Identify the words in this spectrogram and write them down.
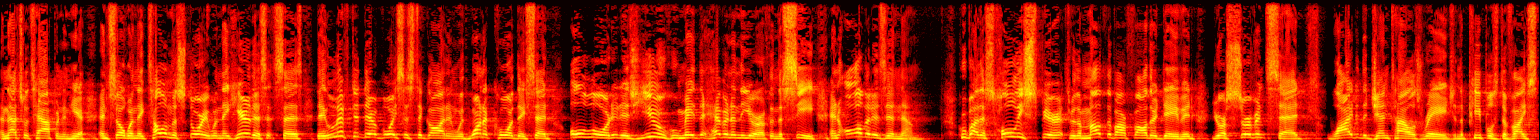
And that's what's happening here. And so when they tell them the story, when they hear this, it says, they lifted their voices to God and with one accord they said, Oh Lord, it is you who made the heaven and the earth and the sea and all that is in them, who by this Holy Spirit, through the mouth of our father David, your servant said, Why did the Gentiles rage and the peoples devise,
